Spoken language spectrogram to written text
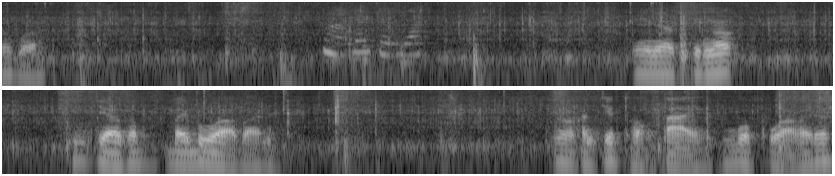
เขาบอกนี่เนี่ยกินเนาะกินเจียวกับใบบัวบ้านนอกกันเจ็บทองตายบวบผัวไว้ด้วย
